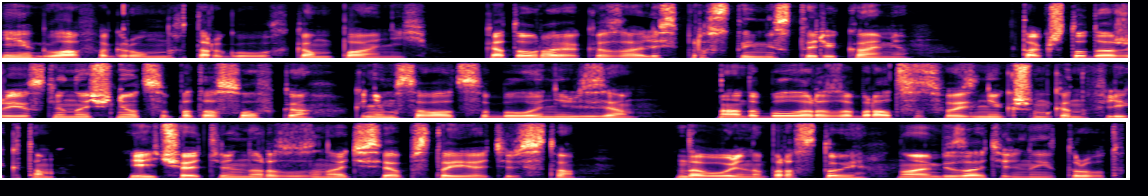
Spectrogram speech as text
и глав огромных торговых компаний, которые оказались простыми стариками. Так что даже если начнется потасовка, к ним соваться было нельзя. Надо было разобраться с возникшим конфликтом и тщательно разузнать все обстоятельства. Довольно простой, но обязательный труд,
